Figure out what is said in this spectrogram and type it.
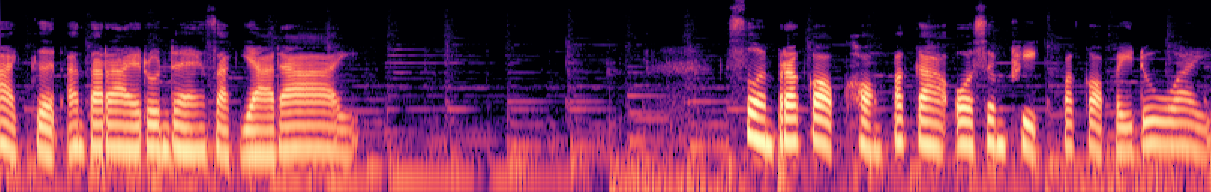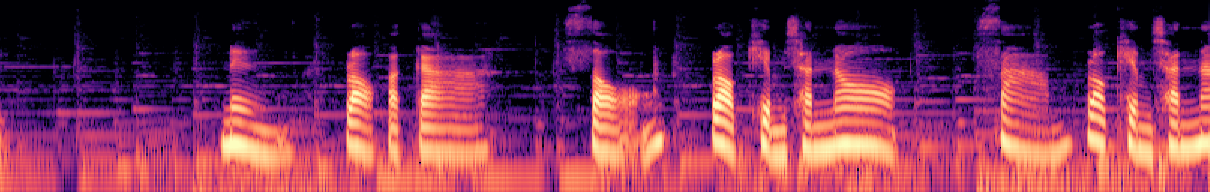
อาจเกิดอันตรายรุนแรงจากยาได้ ส่วนประกอบของปากกาโอเซมพริกประกอบไปด้วย 1. ปลอกปากกา 2. ปลอกเข็มชั้นนอก 3. ปลอกเข็มชั้นใน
